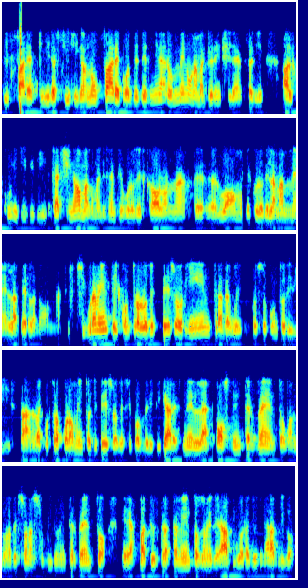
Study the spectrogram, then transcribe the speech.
il fare attività fisica o non fare può determinare o meno una maggiore incidenza di alcuni tipi di carcinoma, come ad esempio quello del colon per l'uomo e quello della mammella per la donna. Sicuramente il controllo del peso rientra da questo punto di vista. Purtroppo l'aumento di peso che si può verificare nel post intervento, quando una persona ha subito un intervento e ha fatto il trattamento chemioterapico, radioterapico, psichiatrico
